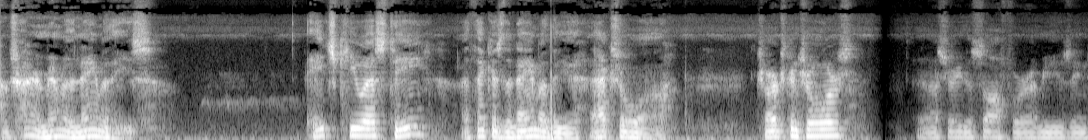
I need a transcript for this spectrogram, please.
I'm trying to remember the name of these. HQST, I think is the name of the actual uh, charge controllers. And I'll show you the software I'm using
